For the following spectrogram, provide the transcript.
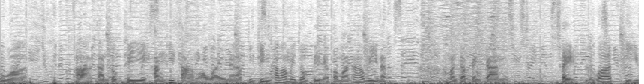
ตัว การโจมตีครั้งที่ 3 เอาไว้นะครับ จริงๆ ถ้าเราไม่โจมตีเนี่ยประมาณ 5 วินะ มันจะเป็นการเตะหรือว่าถีบ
